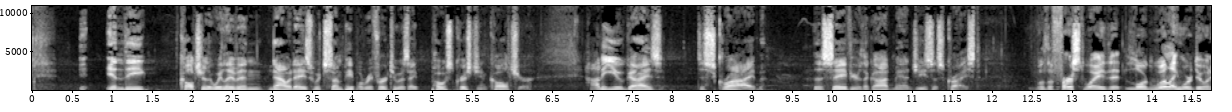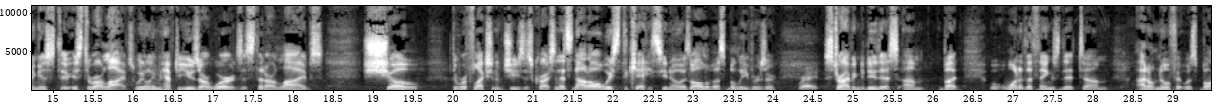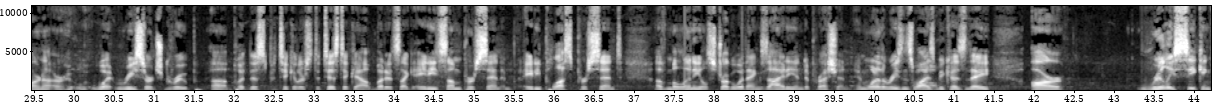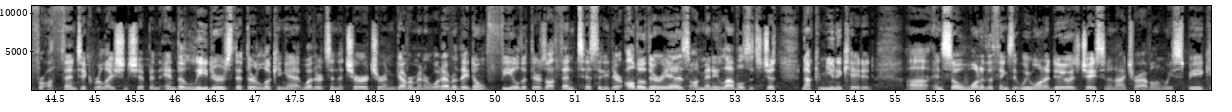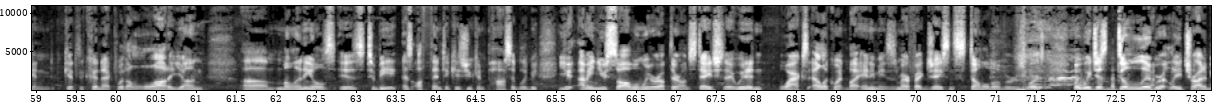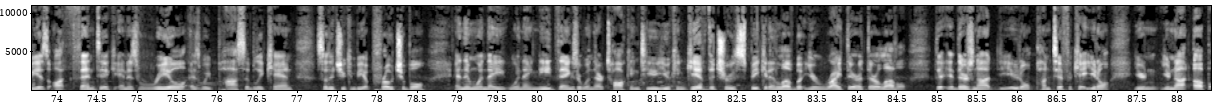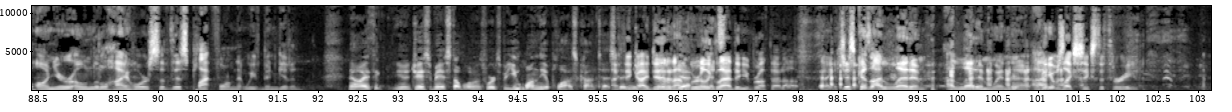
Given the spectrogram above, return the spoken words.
in the culture that we live in nowadays, which some people refer to as a post Christian culture, how do you guys describe the Savior, the God man, Jesus Christ? Well, the first way that, Lord willing, we're doing is, th- is through our lives. We don't even have to use our words. It's that our lives show the reflection of Jesus Christ. And that's not always the case, you know, as all of us believers are Right. striving to do this. Um, but w- one of the things that um, I don't know if it was Barna or who, what research group uh, put this particular statistic out, but it's like 80 some percent, 80 plus percent of millennials struggle with anxiety and depression. And one of the reasons why is because they are really seeking for authentic relationship and, and the leaders that they're looking at whether it's in the church or in government or whatever they don't feel that there's authenticity there. Although there is on many levels it's just not communicated. Uh, and so one of the things that we want to do is jason and i travel and we speak and get to connect with a lot of young um, millennials is to be as authentic as you can possibly be. You, I mean, you saw when we were up there on stage today, we didn't wax eloquent by any means. As a matter of fact, Jason stumbled over his words, but we just deliberately try to be as authentic and as real as we possibly can, so that you can be approachable. And then when they when they need things or when they're talking to you, you can give the truth, speak it in love, but you're right there at their level. There's not you don't pontificate. You don't you're you're not up on your own little high horse of this platform that we've been given. Now, I think you know Jason may have stumbled on his words, but you won the applause contest. I didn't think you? I did, and Yeah. I'm really It's- glad that you brought that up. Just because I let him, I let him win that. I think it was like six to three.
